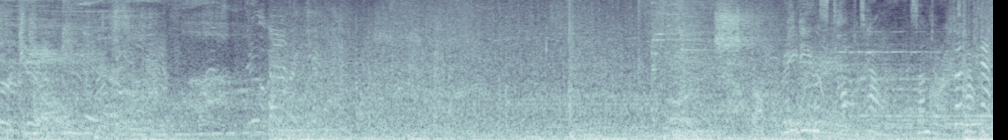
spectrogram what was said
Monster kill! Radiant's top tower is under attack.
